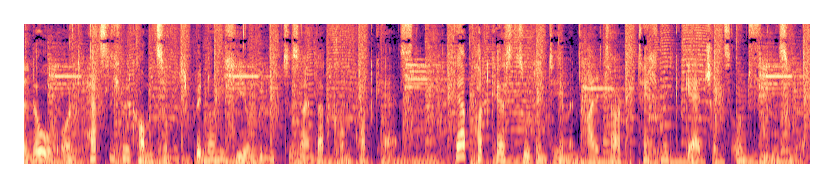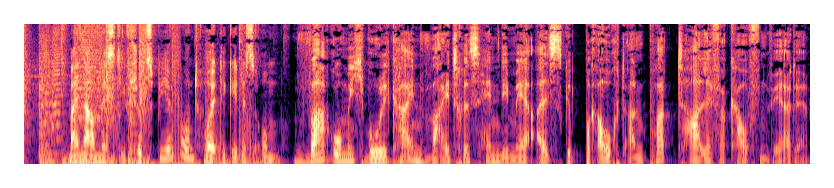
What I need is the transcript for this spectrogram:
Hallo und herzlich willkommen zum Ich bin noch nicht hier, um beliebt zu sein.com Podcast. Der Podcast zu den Themen Alltag, Technik, Gadgets und vieles mehr. Mein Name ist Steve Schutzbier und heute geht es um, warum ich wohl kein weiteres Handy mehr als gebraucht an Portale verkaufen werde.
